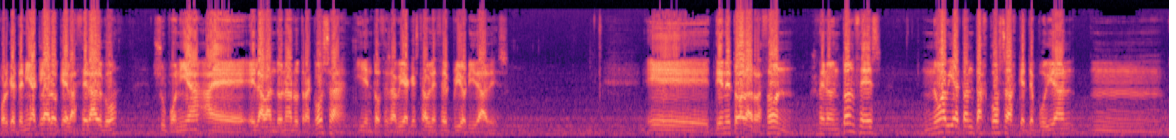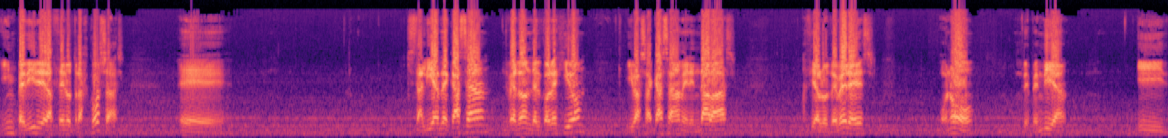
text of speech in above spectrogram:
porque tenía claro que el hacer algo suponía eh, el abandonar otra cosa y entonces había que establecer prioridades. Eh, tiene toda la razón. Pero entonces no había tantas cosas que te pudieran mm, impedir de hacer otras cosas. Eh, salías de casa, perdón, del colegio, ibas a casa, merendabas, hacías los deberes, o no, dependía, y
